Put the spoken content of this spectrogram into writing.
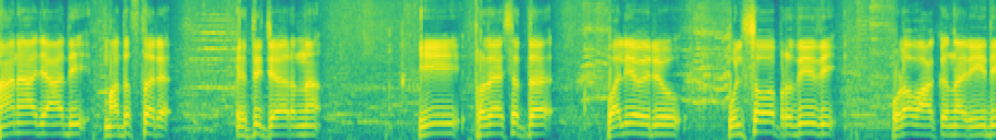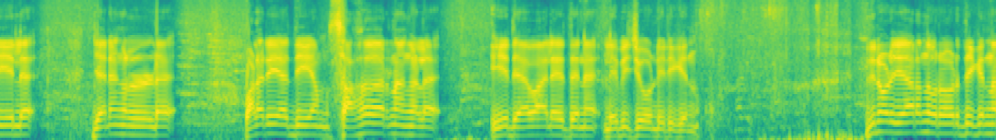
നാനാജാതി മതസ്ഥർ എത്തിച്ചേർന്ന് ഈ പ്രദേശത്ത് വലിയൊരു ഉത്സവ പ്രതീതി ഉളവാക്കുന്ന രീതിയിൽ ജനങ്ങളുടെ വളരെയധികം സഹകരണങ്ങൾ ഈ ദേവാലയത്തിന് ലഭിച്ചുകൊണ്ടിരിക്കുന്നു. ഇതിനോട് ചേർന്ന് പ്രവർത്തിക്കുന്ന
